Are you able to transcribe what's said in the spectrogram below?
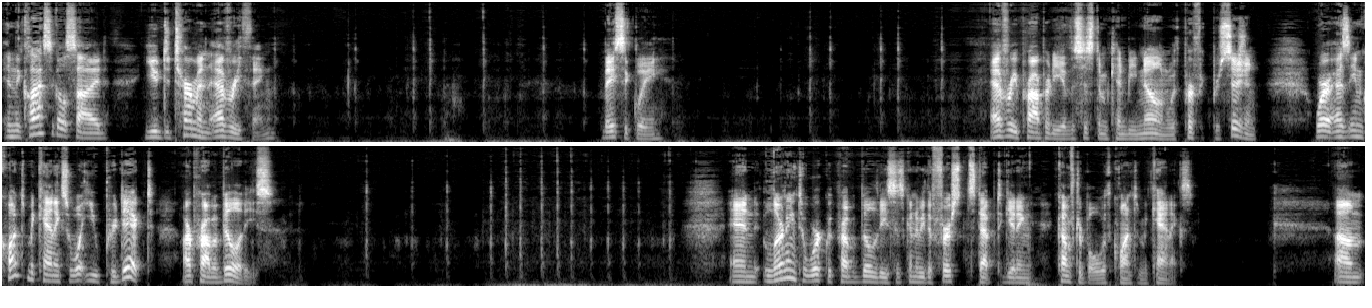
In the classical side, you determine everything. Basically, every property of the system can be known with perfect precision, whereas in quantum mechanics what you predict are probabilities. And learning to work with probabilities is going to be the first step to getting comfortable with quantum mechanics. Um,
